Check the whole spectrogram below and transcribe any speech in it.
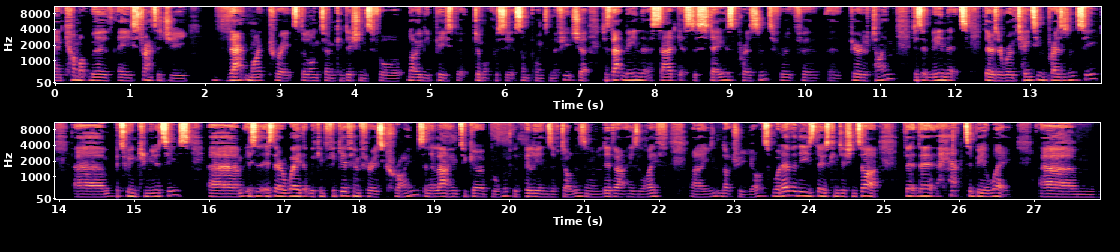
and come up with a strategy that might create the long-term conditions for not only peace but democracy at some point in the future. Does that mean that Assad gets to stay as president for, for a period of time? Does it mean that there's a rotating presidency um, between communities? Um, is, is there a way that we can forgive him for his crimes and allow him to go abroad with billions of dollars and live out his life on luxury yacht? Whatever these those conditions are, there, there had to be a way. Um,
